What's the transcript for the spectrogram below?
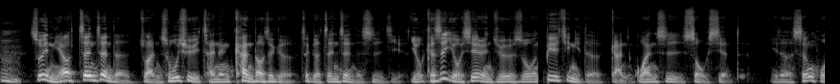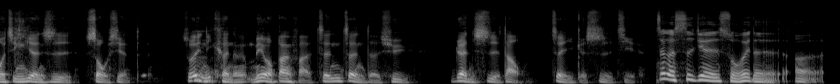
嗯所以你要真正的转出去，才能看到这个这个真正的世界。有，可是有些人觉得说，毕竟你的感官是受限的，你的生活经验是受限的，所以你可能没有办法真正的去认识到这一个世界。这个世界所谓的呃，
